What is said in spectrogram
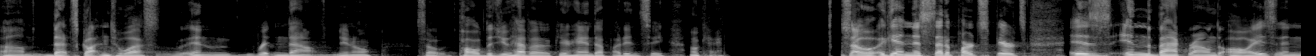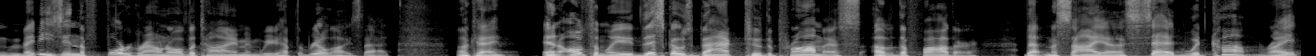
um, that's gotten to us and written down, you know. So, Paul, did you have a, your hand up? I didn't see. Okay. So, again, this set apart spirits is in the background always, and maybe he's in the foreground all the time, and we have to realize that. Okay? And ultimately, this goes back to the promise of the Father that Messiah said would come, right?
